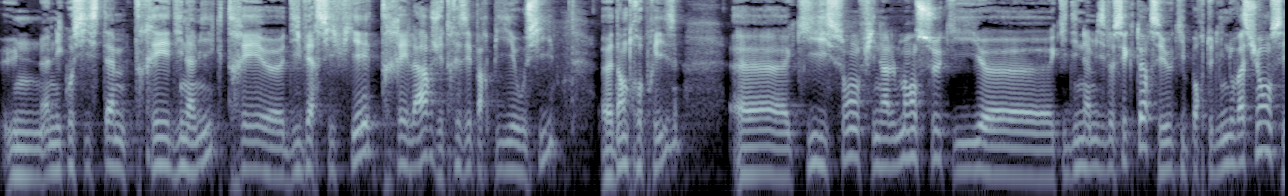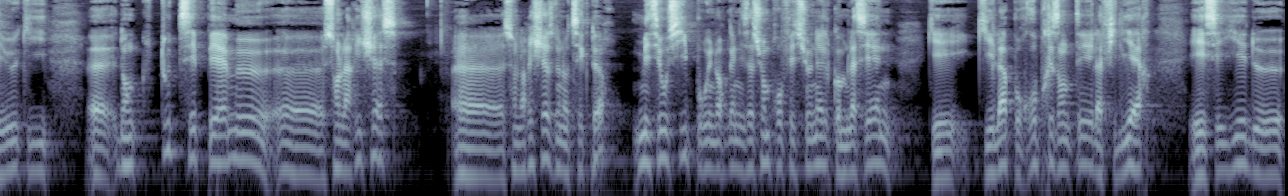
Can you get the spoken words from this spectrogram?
une, un écosystème très dynamique, très diversifié, très large et très éparpillé aussi, euh, d'entreprises euh, qui sont finalement ceux qui euh, qui dynamisent le secteur, c'est eux qui portent l'innovation, c'est eux qui euh, donc toutes ces PME euh, sont la richesse euh, sont la richesse de notre secteur, mais c'est aussi pour une organisation professionnelle comme l'ACN qui est qui est là pour représenter la filière et essayer de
